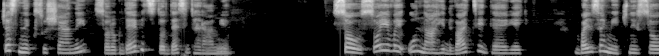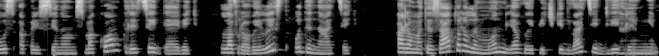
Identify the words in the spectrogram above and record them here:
Часник сушений 49-110 грамів. Соус соєвий у нагі 29. Бальзамічний соус апельсиновим смаком 39. Лавровий лист 11. Ароматизатор лимон для випічки 22 гривні.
